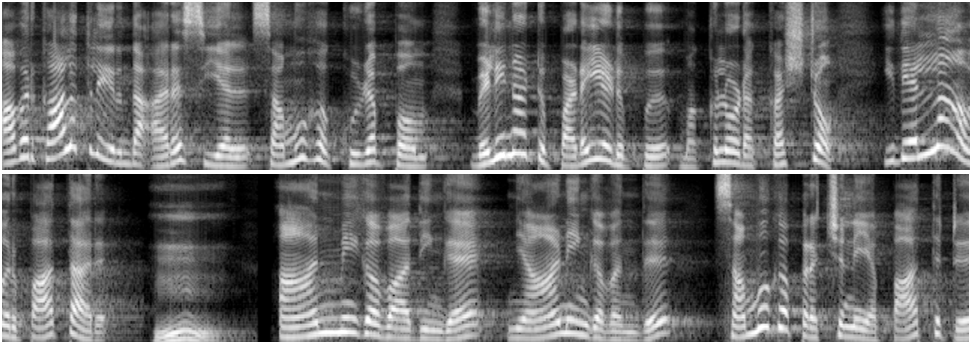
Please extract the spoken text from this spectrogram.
அவர் காலத்துல இருந்த அரசியல் சமூக குழப்பம் வெளிநாட்டு படையெடுப்பு மக்களோட கஷ்டம் இதெல்லாம் அவர் பார்த்தாரு. ம். ஆன்மீகவாதிங்க ஞானிங்க வந்து சமூக பிரச்சனைய பார்த்துட்டு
